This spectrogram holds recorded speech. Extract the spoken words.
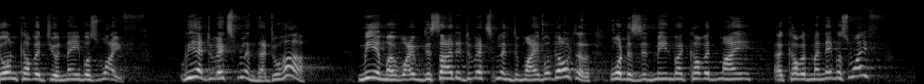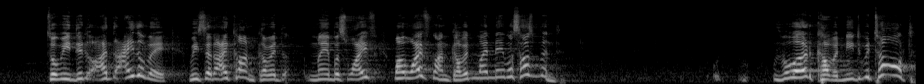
Don't covet your neighbor's wife. We had to explain that to her. Me and my wife decided to explain to my daughter what does it mean by covet my, uh, covet my neighbor's wife. So we did either way. We said, I can't covet neighbor's wife. My wife can't covet my neighbor's husband. The word covet need to be taught.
